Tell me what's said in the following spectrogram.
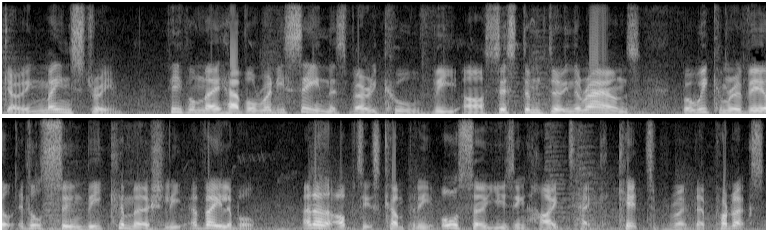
going mainstream. People may have already seen this very cool VR system doing the rounds, but we can reveal it'll soon be commercially available. Another optics company also using high-tech kit to promote their products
